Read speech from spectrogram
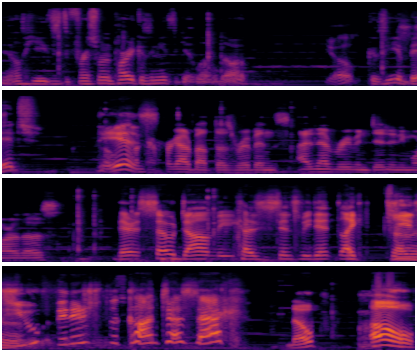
Well, he's the first one in the party because he needs to get leveled up. Yup. Because he a bitch. He Oh, fuck, is. I forgot about those ribbons. I never even did any more of those. They're so dumb because since we didn't like, did to- you finish the contest, Zach? Nope. Oh,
